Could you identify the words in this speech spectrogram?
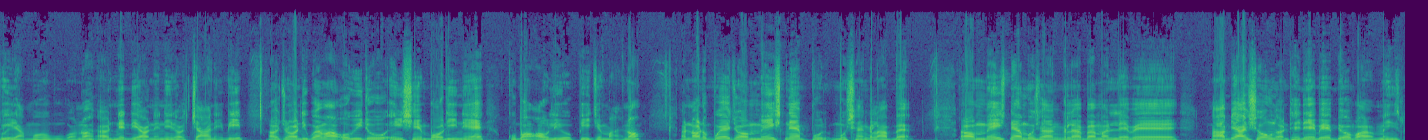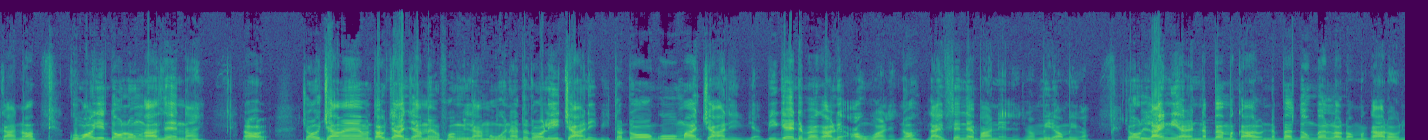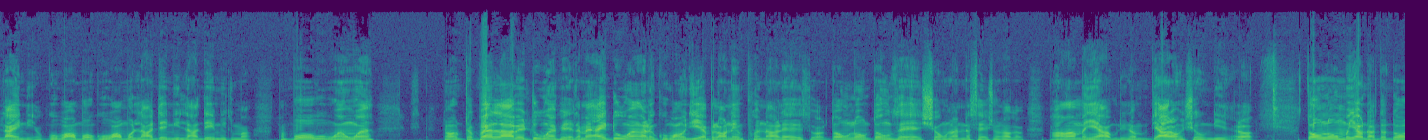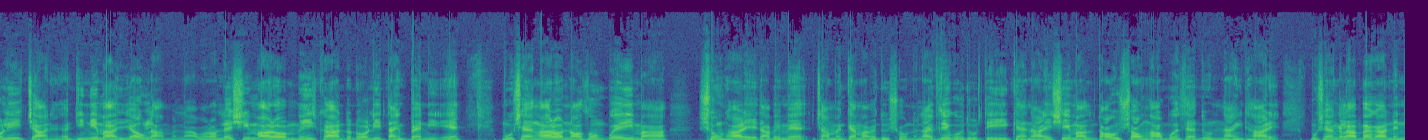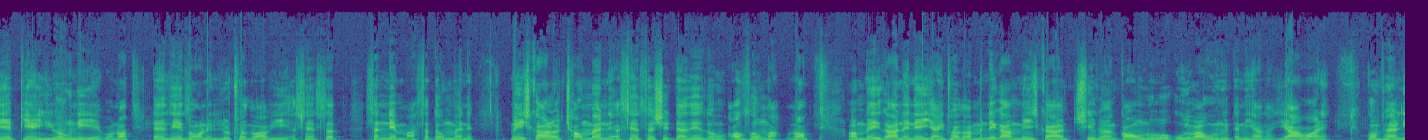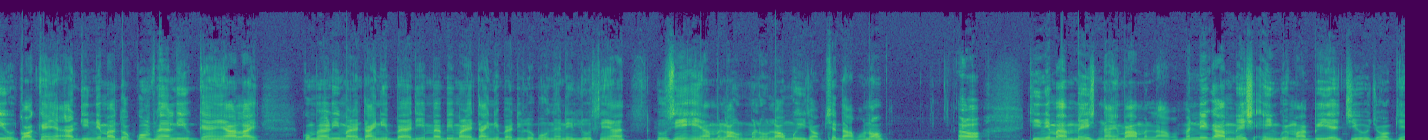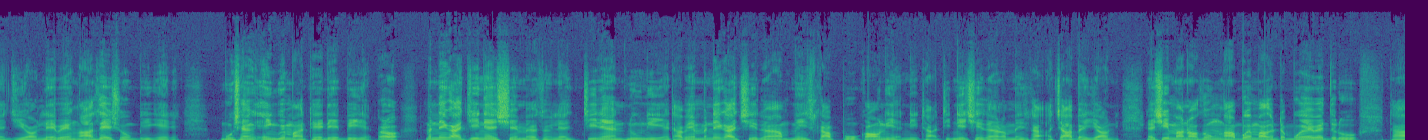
တွေ့တာမဟုတ်ဘူးပေါ့နော်အဲ့တော့နှစ်တယောက်နည်းနည်းတော့ကြာနေပြီအဲ့တော့ကျွန်တော်ဒီပွဲမှာ Ovido Ancient Body နဲ့ကိုပေါင်းအောက်လေးကိုပေးခြင်းပါတယ်နော်အဲ့နောက်တစ်ပွဲကျွန်တော် Mage နဲ့ Motion Club ဘက်အဲ့တော့ Mage နဲ့ Motion Club ဘက်မှာ level ငါးပြားရှုံးတော့ထဲထဲပဲပြောပါတော့ Main ကနော်ကိုပေါင်းကြီး3လုံး59အဲ့တော့ ကျွန်တော်ဂျာမန်တောက်ကြဂျာမန်ဖော်မူလာမဝင်တာတော်တော်လေးကြာနေပြီတော်တော်ကိုမှကြာနေပြီပြီးခဲ့တဲ့ဘက်ကလည်းအောက်သွားတယ်နော် live set နဲ့ဗာနဲ့လေကျွန်တော်မေးတော့မေးပါကျွန်တော် live နေရတယ်နှစ်ပတ်မကတော့နှစ်ပတ်သုံးပတ်လောက်တော့မကတော့ live နေရကိုပေါင်းပေါ်ကိုပေါင်းပေါ်လာတင်ပြီလာတင်ပြီဆိုမှမပေါ်ဘူး1 1နော်တပတ်လာပဲ2-1ဖြစ်တယ်ဒါပေမဲ့အဲ့2-1ကလည်းကိုပေါင်းကြီးကဘယ်လောက်နဲ့ဖွင့်လာလဲဆိုတော့3လုံး30ရှုံးလား20ရှုံးလားဆိုဘာမှမရဘူးလीနော်ပြားတော်ရှုံးတည်တယ်အဲ့တော့ သုံးလုံးမရောက်တာတော်တော်လေးကြာနေဒီနေ့မှရောက်လာမလားဗောနော်လက်ရှိမှာတော့ main ကတော်တော်လေးတိုင်ပတ်နေတယ် motion ကတော့နောက်ဆုံးပွဲဒီမှာ ရှုံထားတယ်ဒါပေမဲ့ဂျာမန်ကတ်မှာပဲသူရှုံတယ် live flip ကိုသူတီကန်ထားတယ်ရှေ့မှာဆိုတောက်လျှောက်၅ပွဲဆက်သူနိုင်ထားတယ် motion ကလာဘက်ကနည်းနည်းပြန်ယုံနေတယ်ဗောနော်တန်ဆင်းဆောင်ကနေလွတ်ထွက်သွားပြီအဆင့်ဆက်စနစ်မှာ73မှတ်နဲ့ main ကတော့6မှတ်နဲ့အဆင့်78တန်ဆင်းဆောင်အောက်ဆုံးမှာဗောနော်အော် main ကနည်းနည်းရိုင်ထွက်သွားမနစ်က main ကခြေသွမ်းကောင်းလို့ဥရောပဝင်ဝင်တနေရတာရသွားတယ် conference league ကိုသွားကန်ရအဲဒီနေ့မှာတော့ conference league ကိုကန်ရလိုက် company မှာလည်း tiny pad ဒီ map ပြီးမှလည်း tiny pad ဒီလိုပုံစံတွေလူစင်ရလူစင်းအင်အားမလောက်မလုံလောက်မှုကြောင့်ဖြစ်တာပေါ့နော်အဲ့တော့ဒီနေ့မှာ mesh နိုင်ပါမလားပေါ့မနေ့က mesh အိမ်ကွင်းမှာပြီးတဲ့ကြီးကိုကျွန်တော်ပြန်ကြည့်တော့ level 50ရှုံပြီးခဲ့တယ် motion အိမ်ကွင်းမှာဒဲဒဲပြီးတယ်အဲ့တော့မနေ့ကကြီးနဲ့ရှင်မယ်ဆိုရင်လည်းကြီးနဲ့နှူးနေရဒါပေမဲ့မနေ့ကခြေသွမ်းက main ကပိုကောင်းနေတဲ့အနေထားဒီနေ့ခြေသွမ်းကတော့ main ကအကြပဲရောက်နေလက်ရှိမှာနောက်ဆုံး၅ပွဲမှာဆိုတပွဲပဲသူတို့ဒါ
